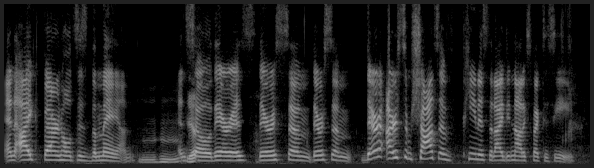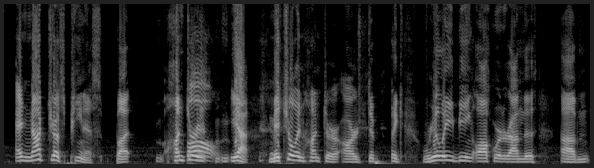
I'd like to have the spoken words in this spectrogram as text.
and Ike Barinholtz is the man. Mm-hmm. And Yep. so there is there is some there's some there are some shots of penis that I did not expect to see. And not just penis, but Hunter, Balls. yeah, Mitchell and Hunter are like really being awkward around the um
